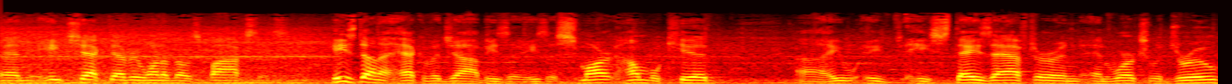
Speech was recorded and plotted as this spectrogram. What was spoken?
and he checked every one of those boxes. He's done a heck of a job. He's a, he's a smart, humble kid. Uh, he, he, he stays after and, and works with Drew,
